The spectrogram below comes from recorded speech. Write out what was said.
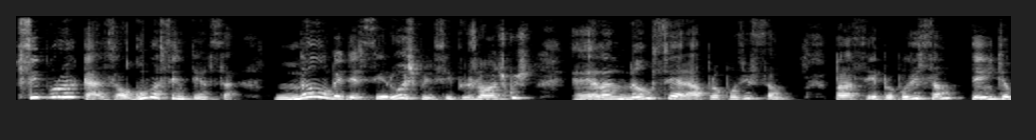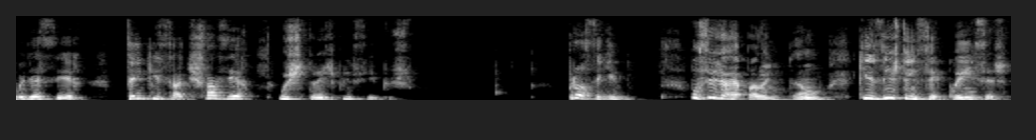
Se por um acaso alguma sentença não obedecer os princípios lógicos, ela não será proposição. Para ser proposição, tem que obedecer, tem que satisfazer os três princípios. Prosseguindo. Você já reparou então que existem sequências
